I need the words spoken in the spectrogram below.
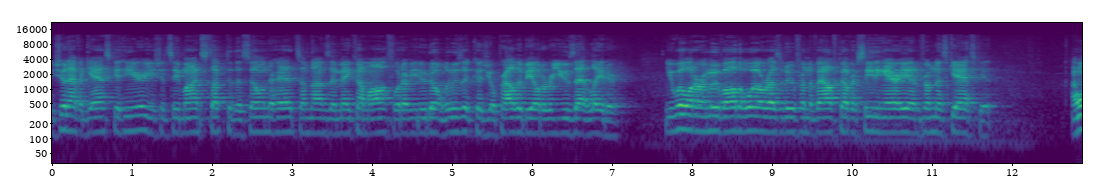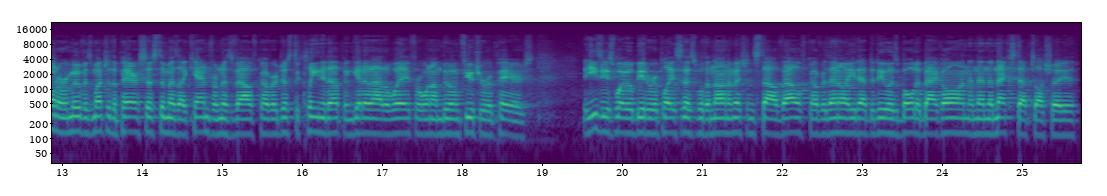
You should have a gasket here. You should see mine stuck to the cylinder head. Sometimes they may come off. Whatever you do, don't lose it because you'll probably be able to reuse that later. You will want to remove all the oil residue from the valve cover seating area and from this gasket. I want to remove as much of the pair system as I can from this valve cover just to clean it up and get it out of the way for when I'm doing future repairs. The easiest way would be to replace this with a non-emission style valve cover. Then all you'd have to do is bolt it back on and then the next steps I'll show you.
